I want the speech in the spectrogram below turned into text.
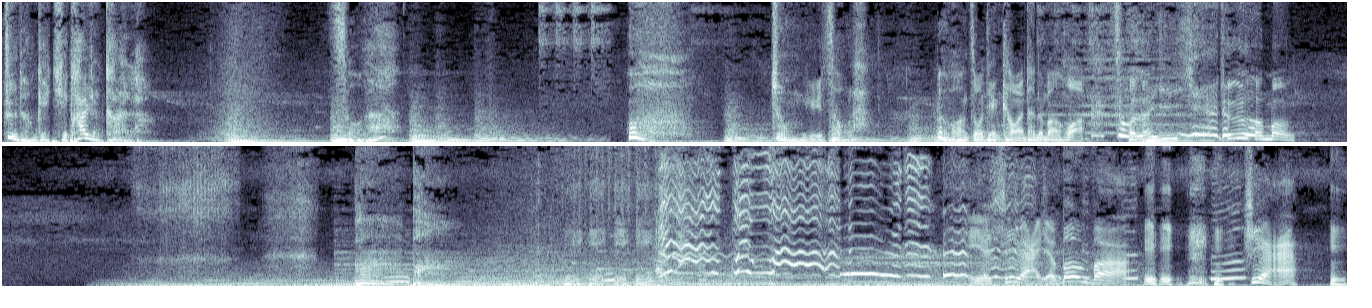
只能给其他人看了。走了。本王昨天看完他的漫画，做了一夜的噩梦。爸爸，啊！怪物啊！哎呀，是俺、呀，蹦蹦，是俺、原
